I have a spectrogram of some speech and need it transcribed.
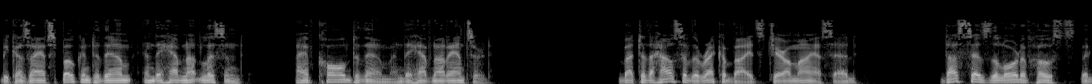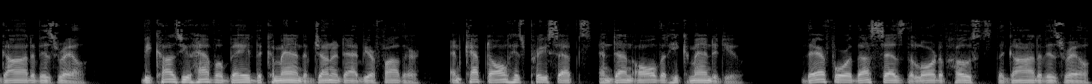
because I have spoken to them and they have not listened. I have called to them and they have not answered. But to the house of the Rechabites Jeremiah said, Thus says the Lord of hosts, the God of Israel, Because you have obeyed the command of Jonadab your father, and kept all his precepts, and done all that he commanded you. Therefore thus says the Lord of hosts, the God of Israel,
